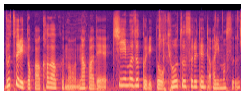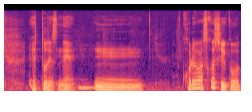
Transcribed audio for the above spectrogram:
物理とか科学の中でチーム作りと共通する点ってあります、えっとですね。うん。うーん。これは少しこう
